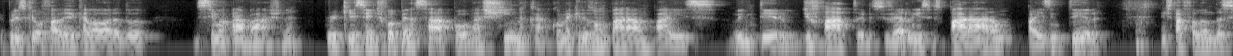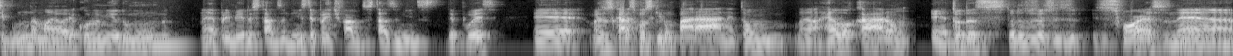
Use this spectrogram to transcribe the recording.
e por isso que eu falei aquela hora do de cima para baixo, né? Porque se a gente for pensar, pô, a China, cara, como é que eles vão parar um país inteiro? De fato, eles fizeram isso, eles pararam o país inteiro. A gente está falando da segunda maior economia do mundo, né? Primeiro os Estados Unidos, depois a gente fala dos Estados Unidos depois. É, mas os caras conseguiram parar, né? Então uh, realocaram é, todos, todos os esforços, né?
